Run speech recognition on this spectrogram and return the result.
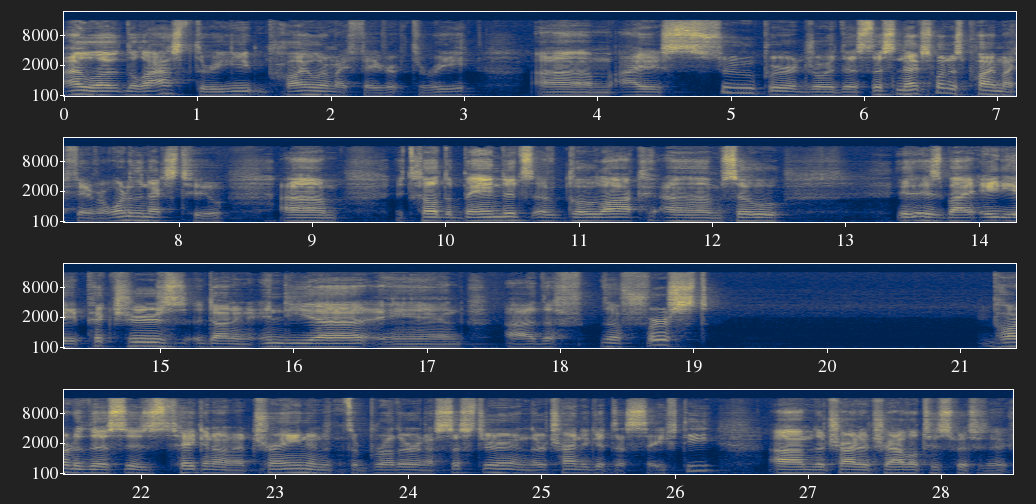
I love the last three. Probably one of my favorite three. Um, I super enjoyed this. This next one is probably my favorite. One of the next two. Um, it's called The Bandits of Golak. Um, so it is by 88 Pictures, done in India, and uh, the the first part of this is taken on a train, and it's a brother and a sister, and they're trying to get to safety. Um, they're trying to travel to a specific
